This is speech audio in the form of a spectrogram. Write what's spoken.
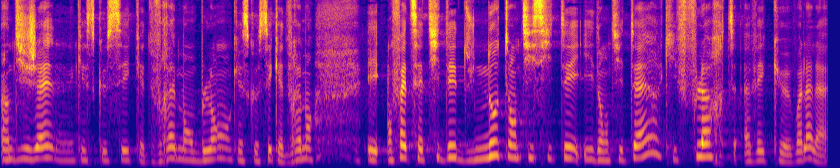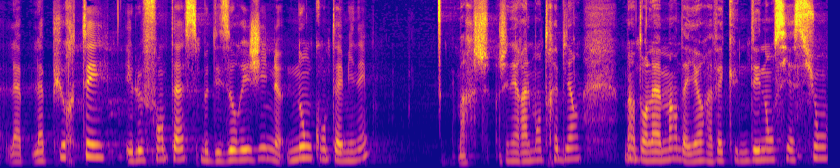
indigène, qu'est-ce que c'est qu'être vraiment blanc, qu'est-ce que c'est qu'être vraiment... Et en fait, cette idée d'une authenticité identitaire qui flirte avec euh, voilà, la, pureté et le fantasme des origines non contaminées, marche généralement très bien, main dans la main d'ailleurs, avec une dénonciation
